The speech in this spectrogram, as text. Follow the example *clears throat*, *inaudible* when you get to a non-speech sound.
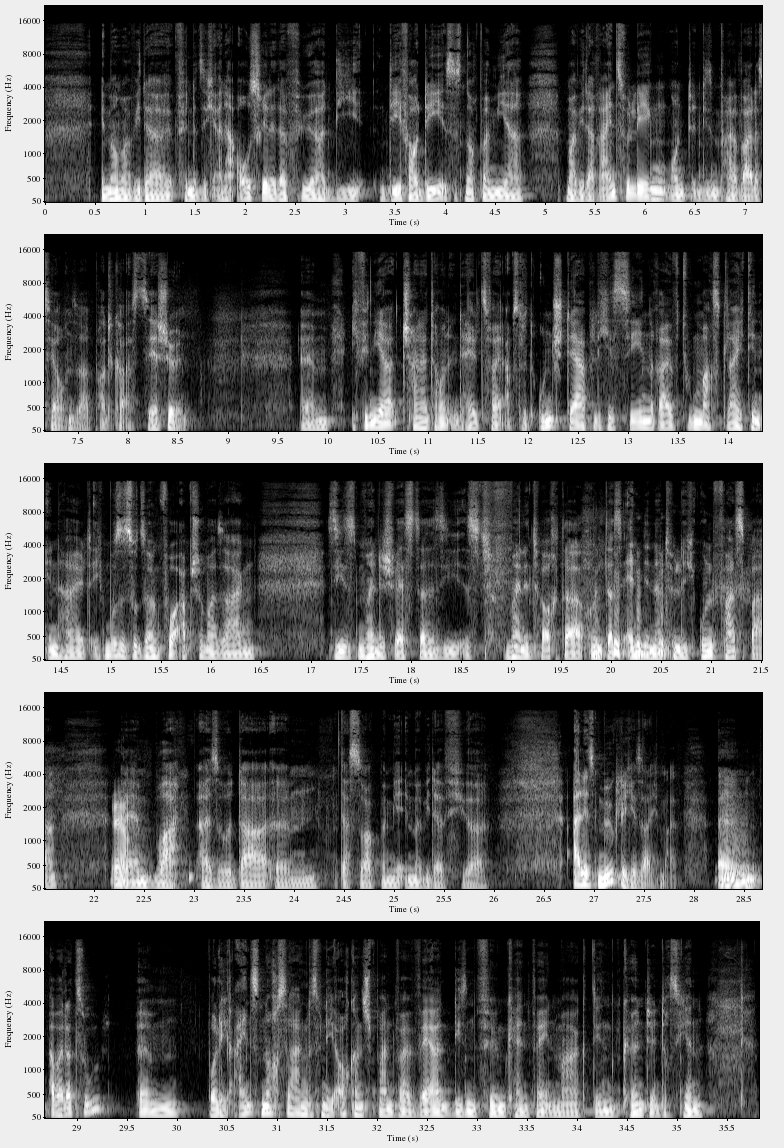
Immer mal wieder findet sich eine Ausrede dafür, die DVD ist es noch bei mir, mal wieder reinzulegen. Und in diesem Fall war das ja unser Podcast. Sehr schön. Ähm, ich finde ja, Chinatown enthält zwei absolut unsterbliche Szenen. Ralf, du machst gleich den Inhalt. Ich muss es sozusagen vorab schon mal sagen. Sie ist meine Schwester, sie ist *laughs* meine Tochter und das Ende natürlich unfassbar. Ja. Ähm, boah, also da, ähm, das sorgt bei mir immer wieder für alles Mögliche, sag ich mal. Ähm, mhm. Ähm, aber dazu ähm, wollte ich eins noch sagen, das finde ich auch ganz spannend, weil wer diesen Film kennt, wer ihn mag, den könnte interessieren,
